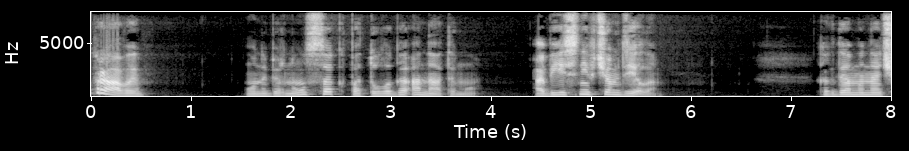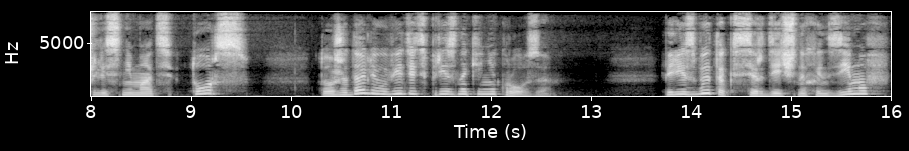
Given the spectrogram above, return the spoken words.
правы. Он обернулся к патологоанатому. Объясни, в чем дело. Когда мы начали снимать торс, то ожидали увидеть признаки некроза. Переизбыток сердечных энзимов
